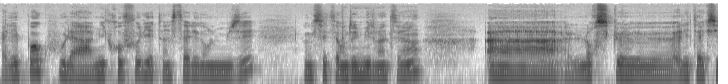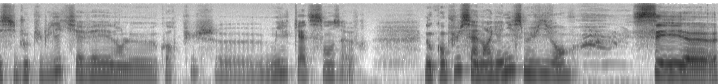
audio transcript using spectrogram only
À l'époque où la microfolie est installée dans le musée, donc c'était en 2021, lorsque elle était accessible au public, il y avait dans le corpus 1400 euh, œuvres. Donc en plus, c'est un organisme vivant. c'est, euh,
